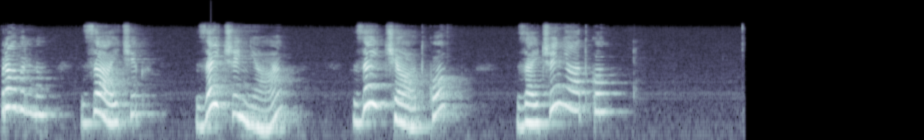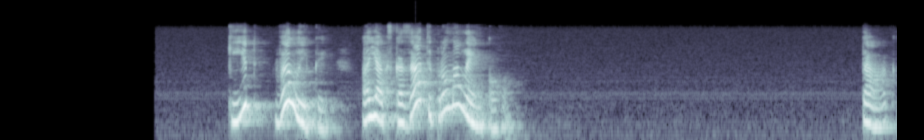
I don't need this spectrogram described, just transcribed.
Правильно, зайчик, зайченя, зайчатко, зайченятко. Кіт великий. А як сказати про маленького? Так,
